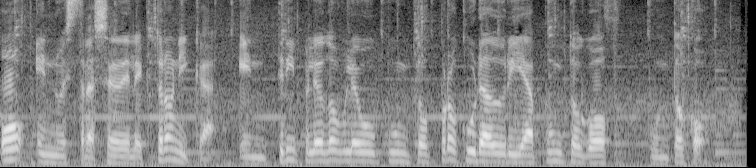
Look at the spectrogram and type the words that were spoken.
o en nuestra sede electrónica en www.procuraduría.gov.co.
